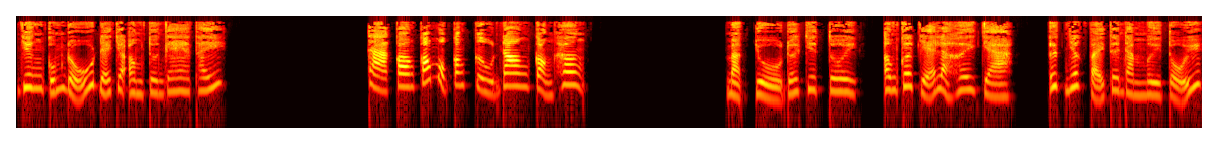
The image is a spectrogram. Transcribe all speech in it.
nhưng cũng đủ để cho ông tôi nghe thấy. Thà con có một con cừu non còn hơn. Mặc dù đối với tôi, ông có vẻ là hơi già, ít nhất phải tới 50 tuổi,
